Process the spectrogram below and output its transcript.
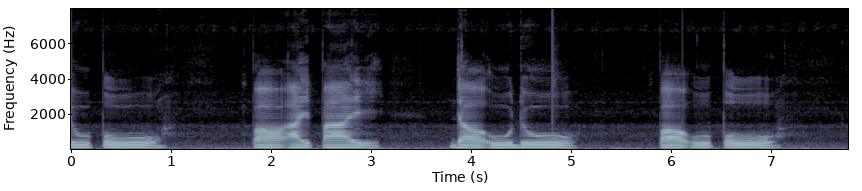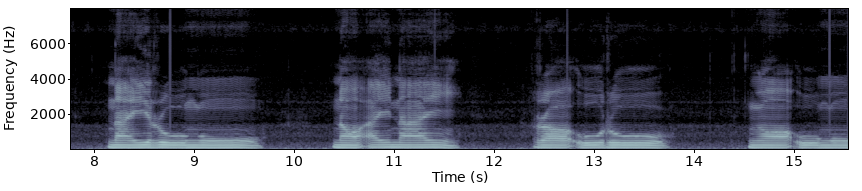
ดูปู ปอไอไป ดออูดู ปออูปู ในรูงู นอไอใน รออูรู งออูงู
